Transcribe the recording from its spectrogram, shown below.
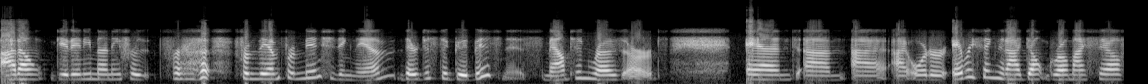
I don't get any money for for from them for mentioning them. They're just a good business, Mountain Rose Herbs, and um, I, I order everything that I don't grow myself.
